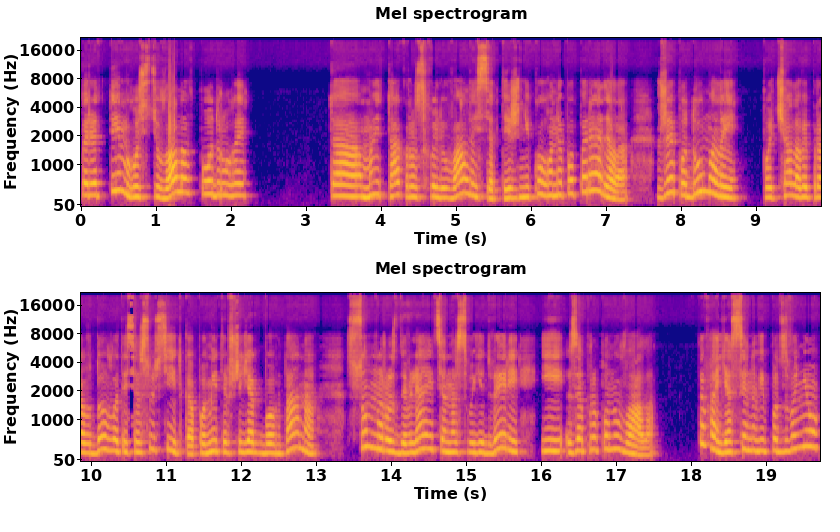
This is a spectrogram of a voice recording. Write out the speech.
перед тим гостювала в подруги. Та ми так розхвилювалися, ти ж нікого не попередила. Вже подумали, почала виправдовуватися сусідка, помітивши, як Богдана сумно роздивляється на свої двері і запропонувала. Давай я синові подзвоню,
